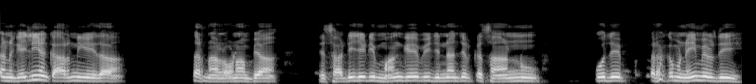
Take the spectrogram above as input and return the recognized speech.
ਅਣਗਹਿਲੀਆਂ ਕਾਰਨ ਹੀ ਇਹਦਾ ਧਰਨਾ ਲਾਉਣਾ ਪਿਆ ਤੇ ਸਾਡੀ ਜਿਹੜੀ ਮੰਗ ਹੈ ਵੀ ਜਿੰਨਾ ਚਿਰ ਕਿਸਾਨ ਨੂੰ ਉਹਦੇ ਰਕਮ ਨਹੀਂ ਮਿਲਦੀ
